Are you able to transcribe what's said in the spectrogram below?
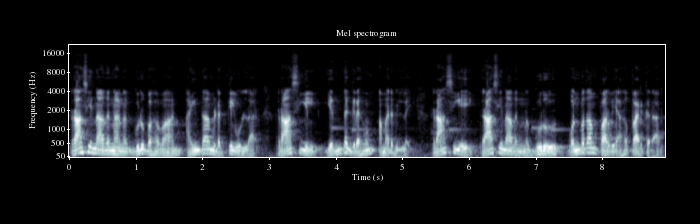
ராசிநாதனான குரு பகவான் ஐந்தாம் இடத்தில் உள்ளார். ராசியில் எந்த கிரகமும் அமரவில்லை. ராசியை ராசிநாதன குரு ஒன்பதாம் பார்வையாக பார்க்கிறார்.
